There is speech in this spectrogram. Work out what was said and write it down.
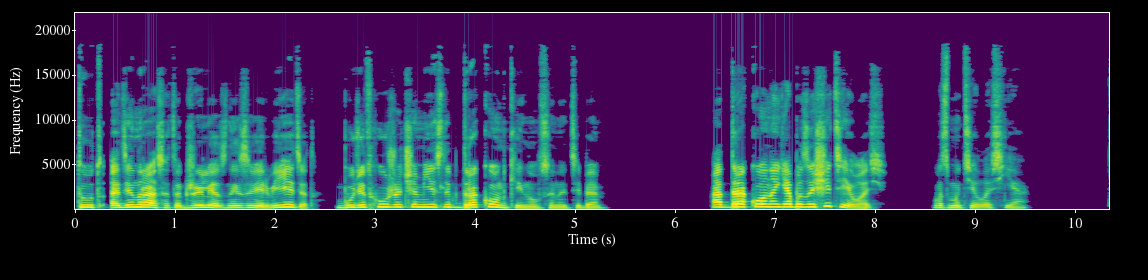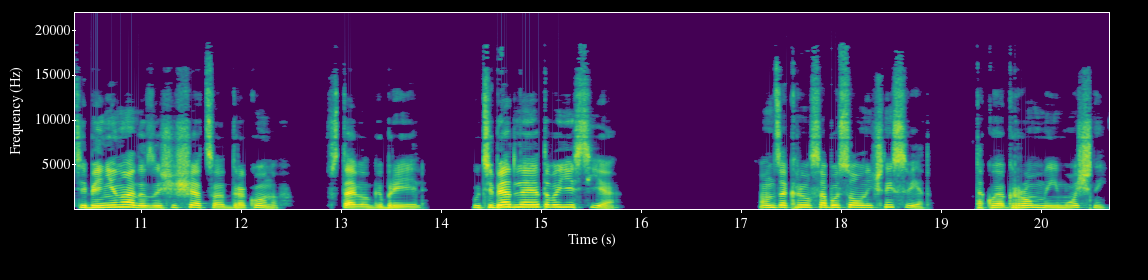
тут один раз этот железный зверь въедет. Будет хуже, чем если б дракон кинулся на тебя. От дракона я бы защитилась, возмутилась я. Тебе не надо защищаться от драконов, вставил Габриэль. У тебя для этого есть я. Он закрыл собой солнечный свет, такой огромный и мощный.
